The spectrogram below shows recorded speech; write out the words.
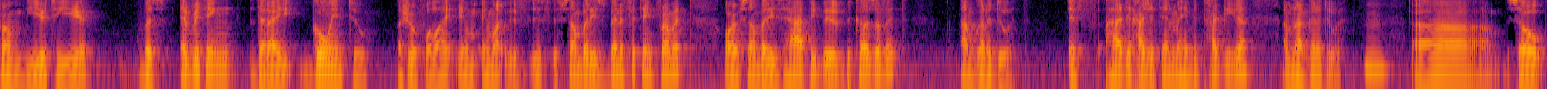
from year to year but everything that I go into اشوف والله am, am I, if, if, if somebody's benefiting from it or if somebody's happy be- because of it I'm gonna do it if هذه الحاجتين ما هي متحققة I'm not gonna do it uh, so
